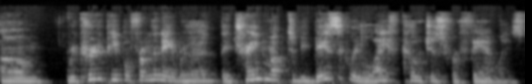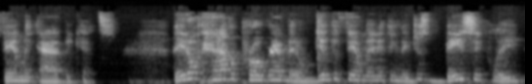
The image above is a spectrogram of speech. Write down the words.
um, recruited people from the neighborhood. They trained them up to be basically life coaches for families, family advocates. They don't have a program. They don't give the family anything. They just basically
